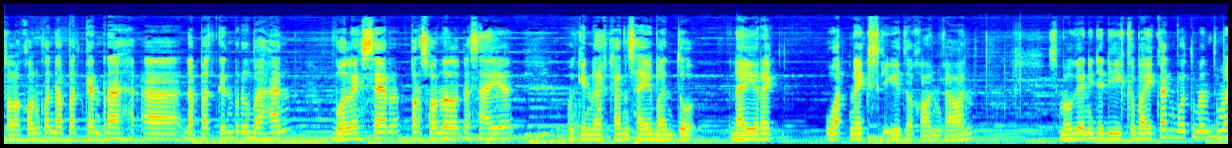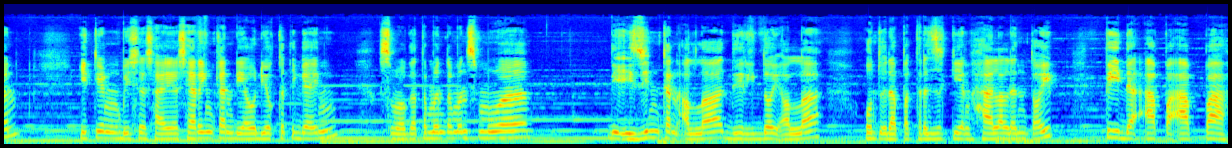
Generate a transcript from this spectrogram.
Kalau kawan-kawan dapatkan uh, dapatkan perubahan boleh share personal ke saya. Mungkin akan saya bantu direct what next kayak gitu kawan-kawan. Semoga ini jadi kebaikan buat teman-teman. Itu yang bisa saya sharingkan di audio ketiga ini. Semoga teman-teman semua diizinkan Allah diridhoi Allah untuk dapat rezeki yang halal dan toib. Tidak apa-apa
